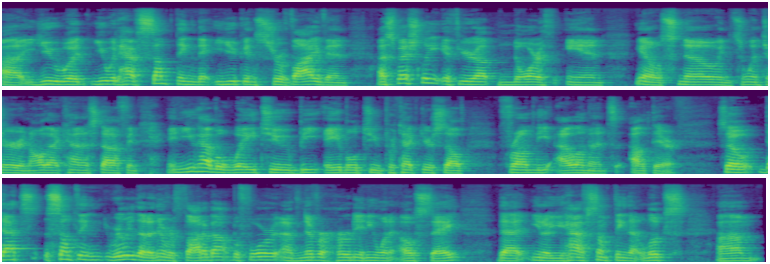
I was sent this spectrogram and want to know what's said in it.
uh, you would you would have something that you can survive in, especially if you're up north in you know snow and it's winter and all that kind of stuff, and and you have a way to be able to protect yourself from the elements out there. So that's something really that I never thought about before. I've never heard anyone else say that, you know, you have something that looks, um,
